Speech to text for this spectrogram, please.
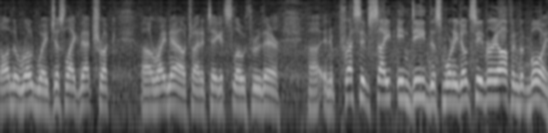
on the roadway, just like that truck uh, right now, trying to take it slow through there. Uh, an impressive sight indeed this morning. Don't see it very often, but boy,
